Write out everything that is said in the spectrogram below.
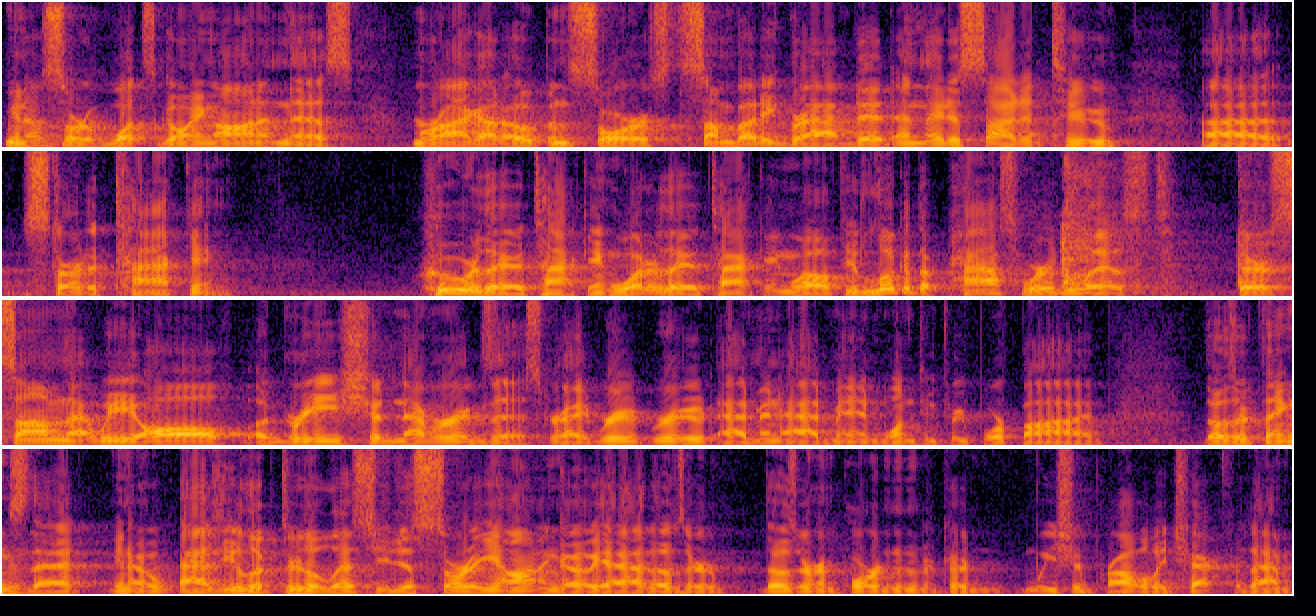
you know, sort of what's going on in this, Mirai got open sourced, somebody grabbed it, and they decided to uh, start attacking. Who are they attacking? What are they attacking? Well, if you look at the password list, there's some that we all agree should never exist, right? Root, root, admin, admin, one, two, three, four, five. Those are things that, you know, as you look through the list, you just sort of yawn and go, yeah, those are, those are important. We should probably check for them.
